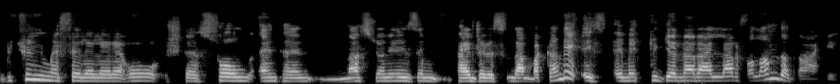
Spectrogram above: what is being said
bütün meselelere o işte sol internasyonalizm penceresinden bakan değil, emekli generaller falan da dahil.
